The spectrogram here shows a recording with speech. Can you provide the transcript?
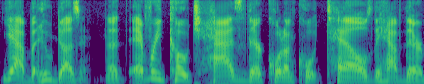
Yeah, but who doesn't? Uh, every coach has their quote unquote tells, they have their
